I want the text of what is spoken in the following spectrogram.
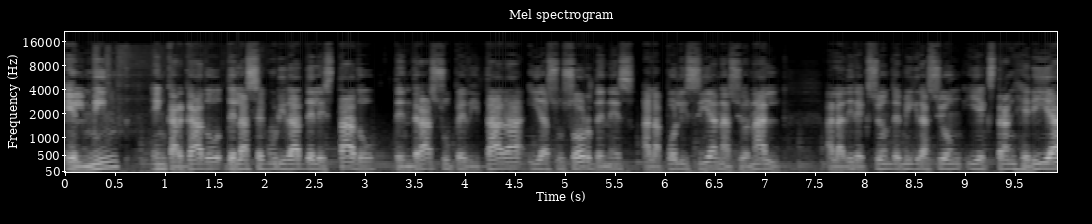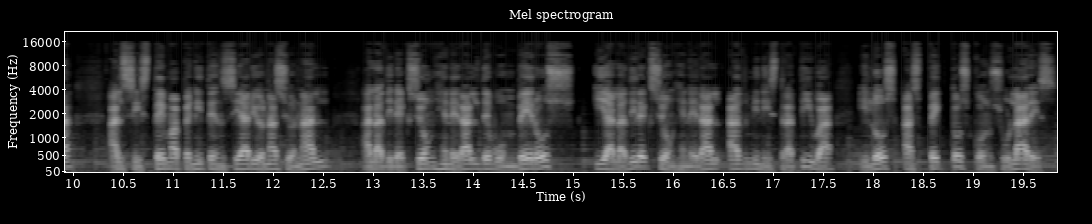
El MINT encargado de la seguridad del Estado, tendrá supeditada y a sus órdenes a la Policía Nacional, a la Dirección de Migración y Extranjería, al Sistema Penitenciario Nacional, a la Dirección General de Bomberos y a la Dirección General Administrativa y los aspectos consulares.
